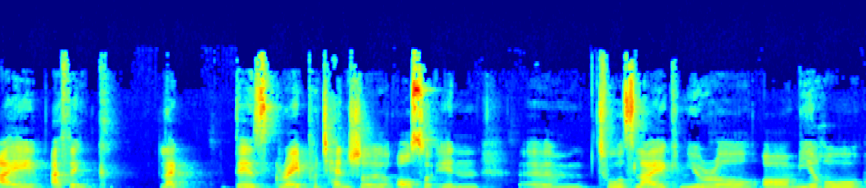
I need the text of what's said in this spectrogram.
I I think like there's great potential also in um, tools like Mural or Miro,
